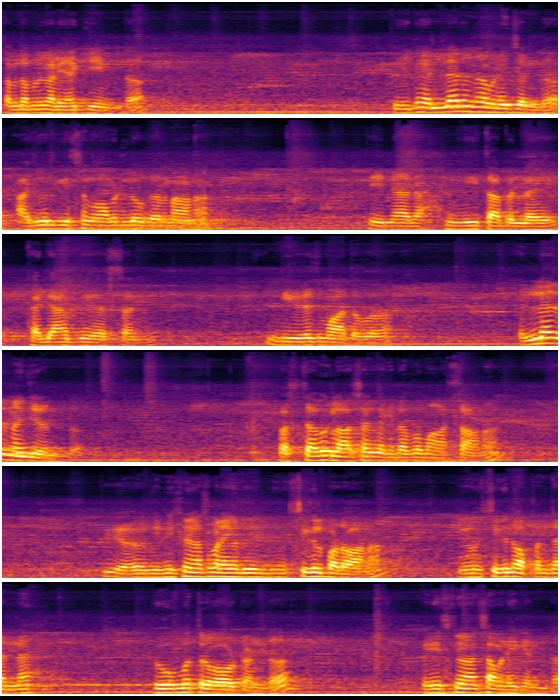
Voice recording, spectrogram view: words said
തമ്മിൽ തമ്മിൽ കളിയാക്കിയിട്ടുണ്ട്. പിന്നെ എല്ലാവരും ഒന്ന് വിളിച്ചിട്ടുണ്ട്? അജൂർ ഗീസം കോമഡിയിലോ കയറണമാണ് പിന്നെ നീത പിള്ളേ കല്യാൺ പ്രിയദർശൻ നീരജ് മാധവ് എല്ലാവരും എണ്ണം ചെയ്തിട്ടുണ്ട്? ഫസ്റ്റ് ഹാഫ് ക്ലാസ്സാണ് സെക്കൻഡ് ഹാഫ് മാസമാണ് വിനീഷ് ക്ലാസ് പറയുന്ന ഒരു മ്യൂസിക്കൽ പടമാണ്. മ്യൂസിക്കിന്റെ ഒപ്പം തന്നെ ഹ്യൂമർ ത്രൂ ഔട്ട് ഉണ്ട് ക്ലാസ് അഭിനയിക്കുന്നുണ്ട്.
